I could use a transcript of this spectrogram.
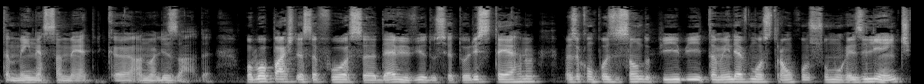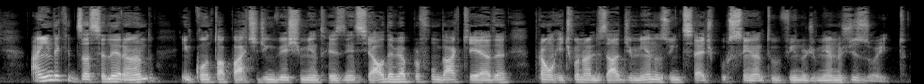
também nessa métrica anualizada. Uma boa parte dessa força deve vir do setor externo, mas a composição do PIB também deve mostrar um consumo resiliente, ainda que desacelerando, enquanto a parte de investimento residencial deve aprofundar a queda para um ritmo analisado de menos 27%, vindo de menos 18%.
